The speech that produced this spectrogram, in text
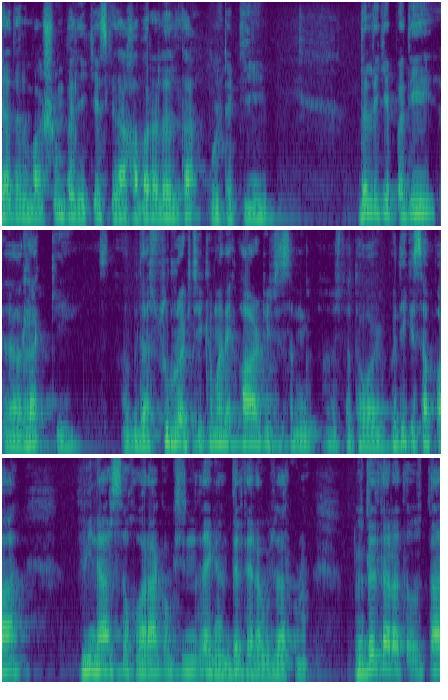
یا د ماشوم په دی کیس کې دا خبره دلته الټه کیږي دلته کې په دې رګ کې دا سور رګ چې کومه د آرټي چې سم ته وایو په دې کې سپا وینار څه خوراک اکسیجن نه دی ګان دلته راوځار کړو نو دلته راته اوس دا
